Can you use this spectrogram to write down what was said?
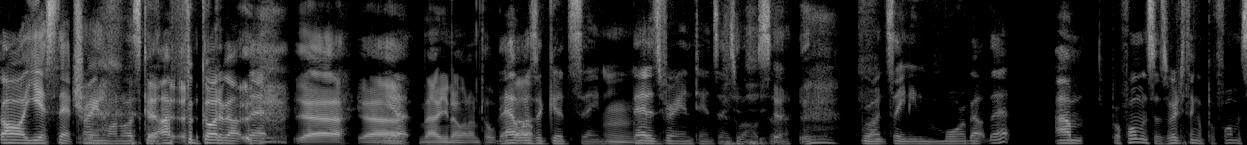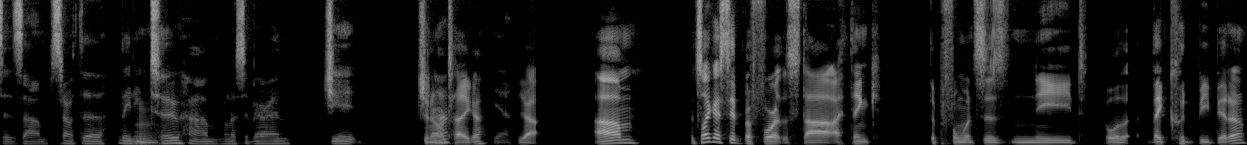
Oh yes, that train one was good. I forgot about that. Yeah, yeah. Yeah. Now you know what I'm talking That about. That was a good scene. Mm. That is very intense as well. So Yeah. we won't say any more about that. Um, performances. What do you think of performances? Um, start with the leading Mm. two. Um, Melissa Barron, J- Jenna? Ortega. Yeah. Yeah. Um, it's like I said before at the start. I think the performances need, or they could be better.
